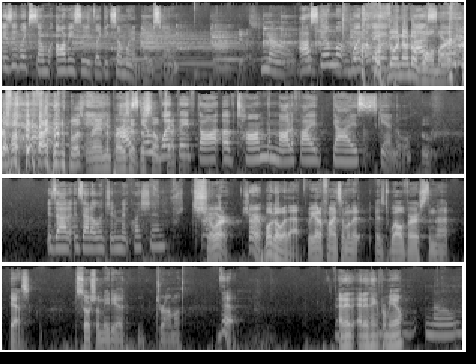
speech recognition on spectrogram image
Is it like some? Obviously, it's like it's someone in racing. No. Ask them what they. we're going down to ask Walmart. them- We're fucking finding the most random person Ask at the them what they checkout. thought of Tom the Modified Guy's scandal. Is that is that a legitimate question? Sure, Sure, we'll go with that. we got to find someone that is well versed in that Yes. social media drama. Yeah. Any, anything from you? No.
